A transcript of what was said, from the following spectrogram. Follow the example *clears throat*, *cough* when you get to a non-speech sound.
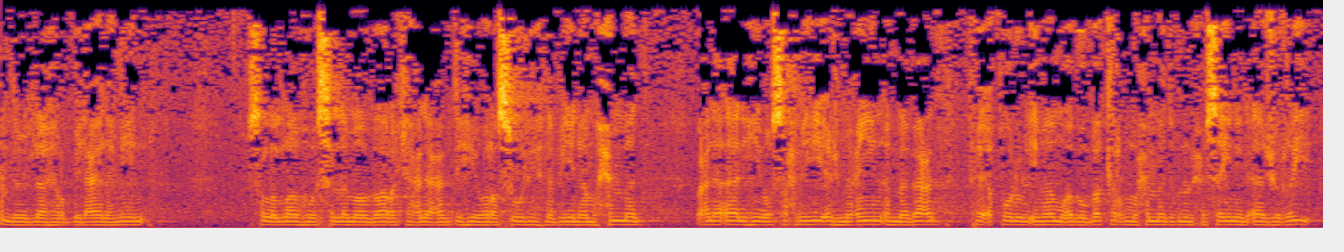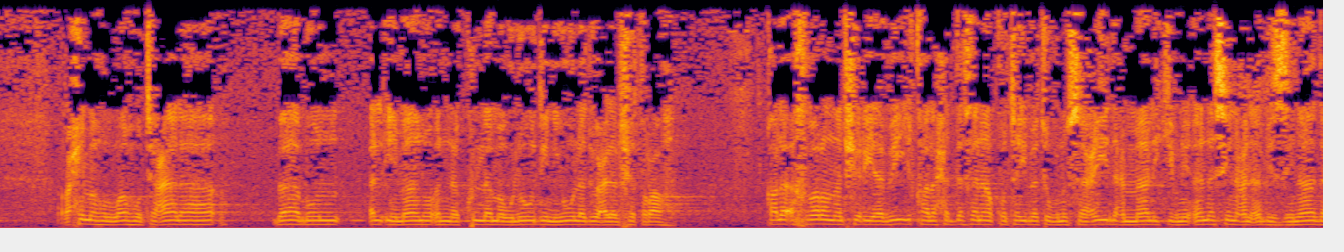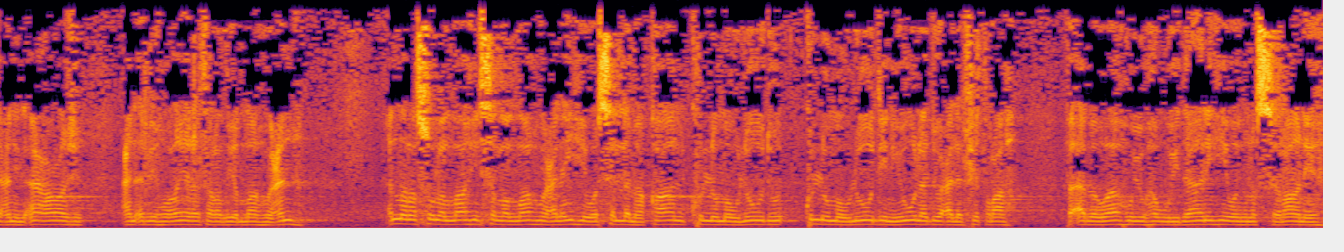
الحمد لله رب العالمين صلى الله وسلم وبارك على عبده ورسوله نبينا محمد وعلى آله وصحبه أجمعين. أما بعد فيقول الإمام أبو بكر محمد بن الحسين الآجري رحمه الله تعالى باب الإيمان أن كل مولود يولد على الفطرة. قال أخبرنا الفريابي قال حدثنا قتيبة بن سعيد عن مالك بن أنس عن أبي الزناد عن الأعرج عن أبي هريرة رضي الله عنه أن رسول الله صلى الله عليه وسلم قال كل مولود كل مولود يولد على الفطره فأبواه يهودانه وينصرانه.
